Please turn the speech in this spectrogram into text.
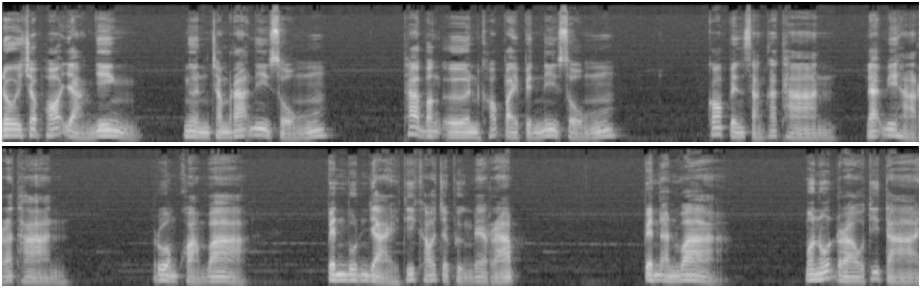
โดยเฉพาะอย่างยิ่ง เงินชำระหนี้สง ถ้าบังเอิญเขาไปเป็นหนี้สง ก็เป็นสังฆทานและวิหารทาน รวมความว่า เป็นบุญใหญ่ที่เขาจะพึงได้รับ เป็นอันว่า มนุษย์เราที่ตาย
